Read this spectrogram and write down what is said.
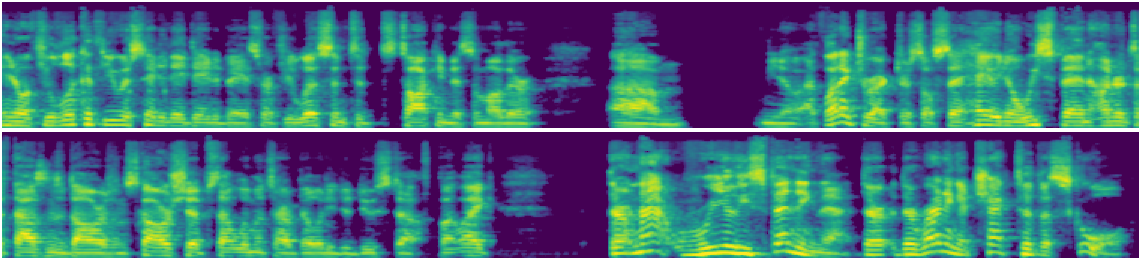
You know, if you look at the USA Today database, or if you listen to, to talking to some other, um, you know, athletic directors, they'll say, "Hey, you know, we spend hundreds of thousands of dollars on scholarships. That limits our ability to do stuff." But like, they're not really spending that. They're they're writing a check to the school,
